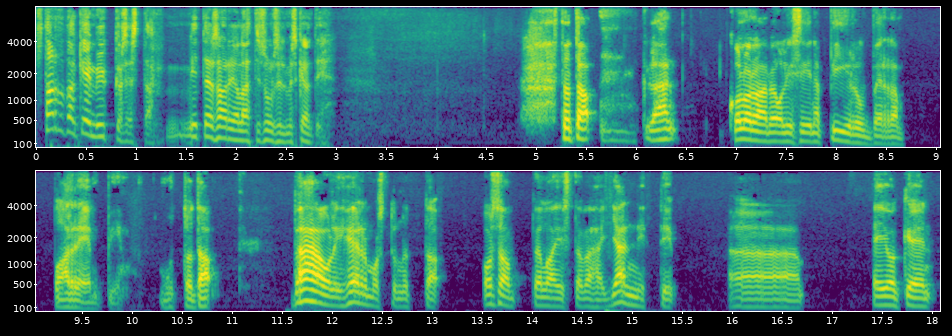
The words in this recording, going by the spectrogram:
Startataan Game ykkösestä. Miten sarja lähti sun silmissä käyntiin? Tota, kyllähän Colorado oli siinä piirun verran parempi, mutta tota, vähän oli hermostunutta, osa pelaajista vähän jännitti, ää, ei oikein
